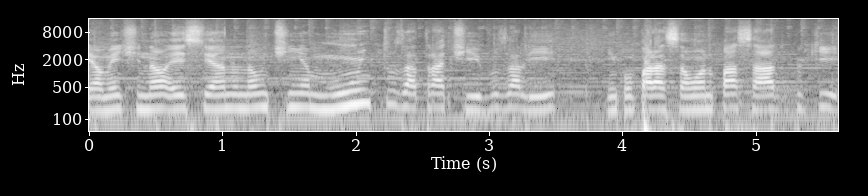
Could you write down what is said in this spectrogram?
realmente não esse ano não tinha muitos atrativos ali em comparação ao ano passado, porque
